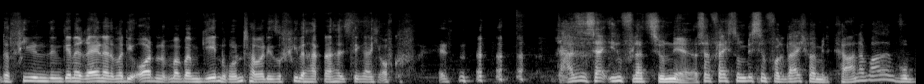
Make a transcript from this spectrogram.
da fielen den Generälen dann immer die Orden immer beim Gehen runter, weil die so viele hatten, da ist denen gar nicht aufgefallen. das ist ja inflationär. Das ist ja vielleicht so ein bisschen vergleichbar mit Karneval, wo,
